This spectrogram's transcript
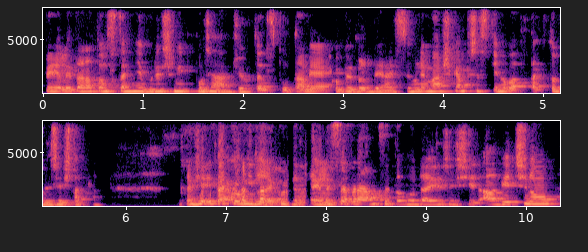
ty jelita na tom stehně budeš mít pořád, že jo, ten stůl tam je jako by blbý a jestli ho nemáš kam přestěhovat, tak to vyřeš takhle. Takže i takovýhle jako detaily se v rámci toho dají řešit, ale většinou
